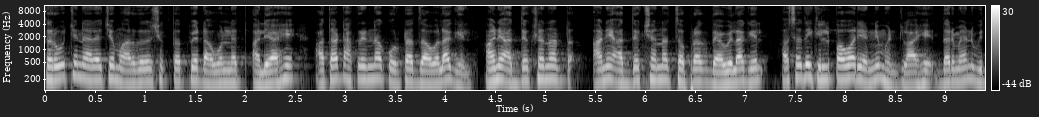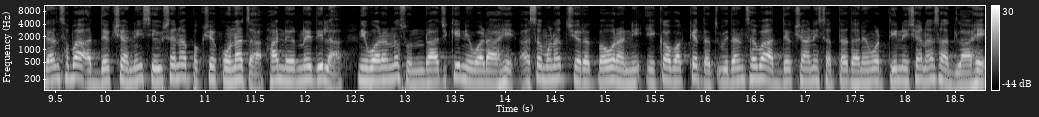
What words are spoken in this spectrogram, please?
सर्वोच्च न्यायालयाचे मार्गदर्शक तत्वे डावलण्यात आले आहे. आता ठाकरेंना कोर्टात जावं लागेल आणि अध्यक्षांना आणि अध्यक्षांना चपराक द्यावे लागेल असं देखील पवार यांनी म्हटलं आहे. दरम्यान विधानसभा अध्यक्षांनी शिवसेना पक्ष कोणाचा हा निर्णय दिला निवाडा नसून राजकीय निवाडा आहे असं म्हणत शरद पवारांनी एका वाक्यातच विधानसभा अध्यक्ष आणि सत्ताधाऱ्यांवरती निशाणा साधला आहे.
